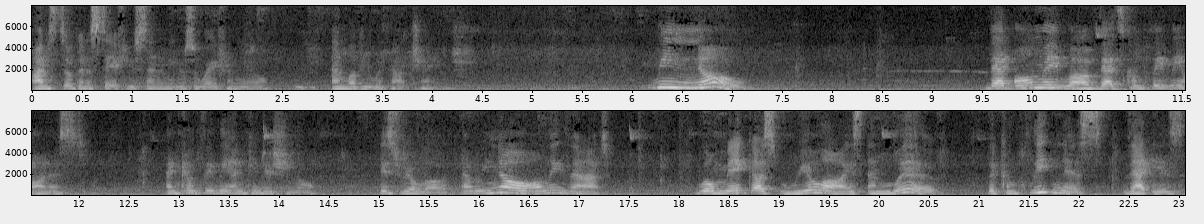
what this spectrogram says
I'm still going to stay a few centimeters away from you and love you without change. We know that only love that's completely honest and completely unconditional is real love. And we know only that will make us realize and live the completeness that is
